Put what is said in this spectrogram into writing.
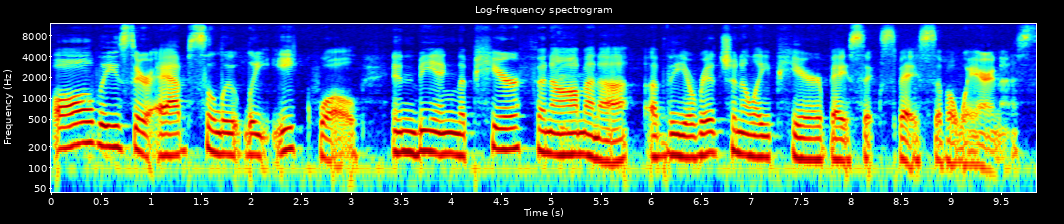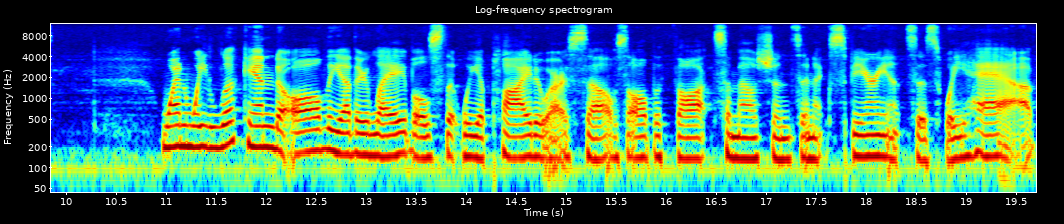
all these are absolutely equal in being the pure phenomena of the originally pure basic space of awareness when we look into all the other labels that we apply to ourselves, all the thoughts, emotions, and experiences we have,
